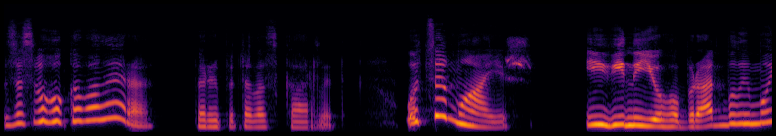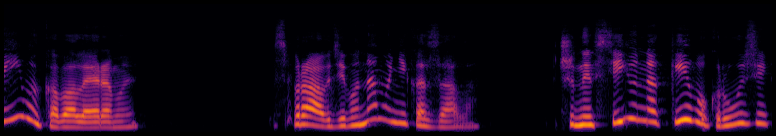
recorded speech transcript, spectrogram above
За свого кавалера? перепитала скарлет. Оце маєш. І він і його брат були моїми кавалерами. Справді, вона мені казала, чи не всі юнаки в окрузі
